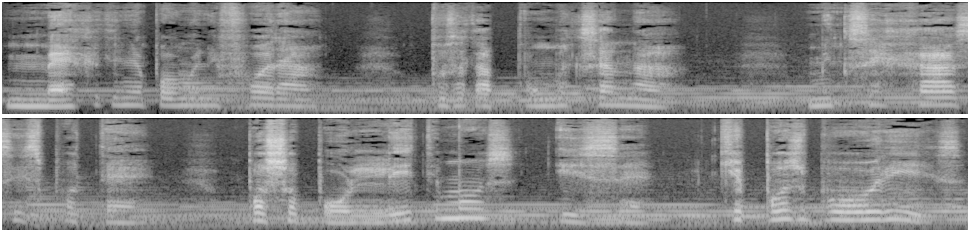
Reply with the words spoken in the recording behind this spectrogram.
Μέχρι την επόμενη φορά που θα τα πούμε ξανά, μην ξεχάσεις ποτέ πόσο πολύτιμος είσαι και πώς μπορείς,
